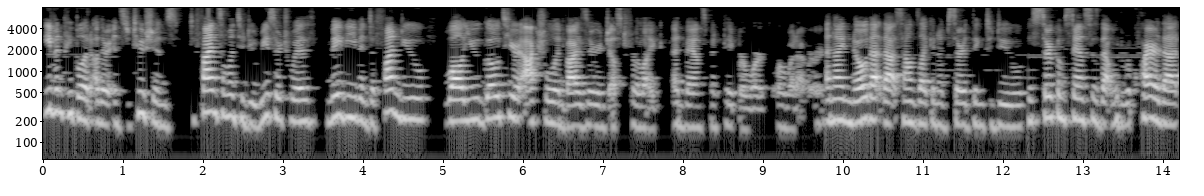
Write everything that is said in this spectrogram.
even people at other institutions, to find someone to do research with, maybe even to fund you while you go to your actual advisor just for like advancement paperwork or whatever. And I know that that sounds like an absurd thing to do. The circumstances that would require that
